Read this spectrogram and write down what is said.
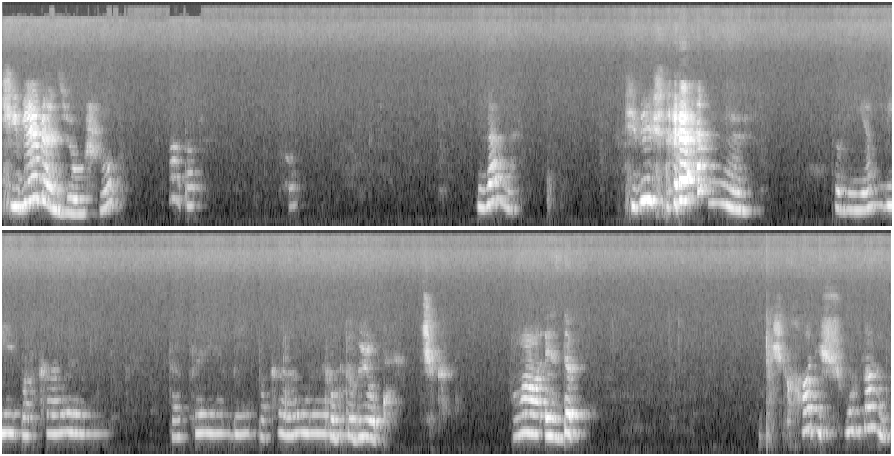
Kiviye benziyormuş bu. Sen tat. Güzel mi? Kivi işte. Hmm. Tadayım bir bakalım. Tadayım bir bakalım. Çok tadı yok. Aa ezdim. Çık hadi şuradan.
